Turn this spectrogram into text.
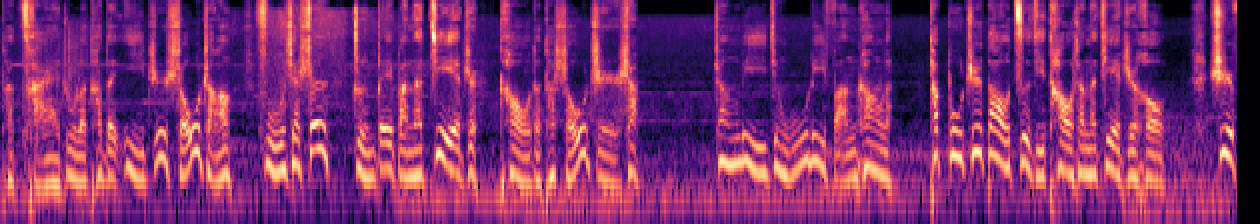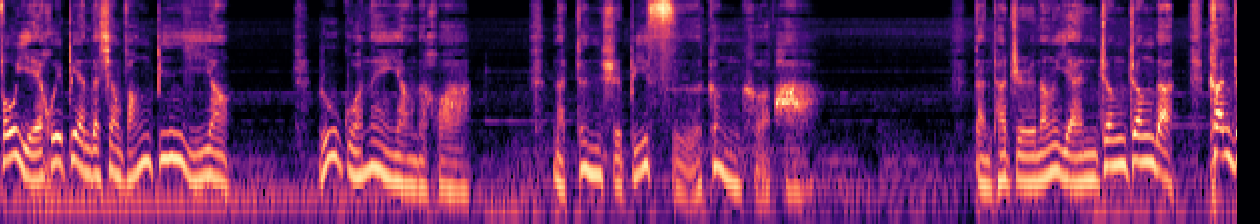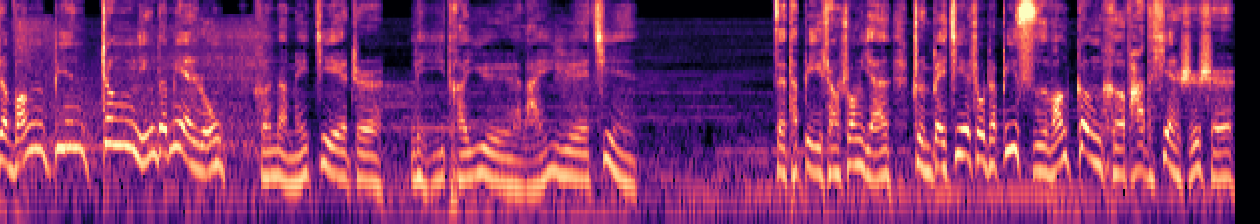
他踩住了他的一只手掌，俯下身准备把那戒指套到他手指上。张丽已经无力反抗了，他不知道自己套上那戒指后，是否也会变得像王斌一样。如果那样的话，那真是比死更可怕。但他只能眼睁睁的看着王斌狰狞的面容和那枚戒指离他越来越近。在他闭上双眼，准备接受着比死亡更可怕的现实时，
